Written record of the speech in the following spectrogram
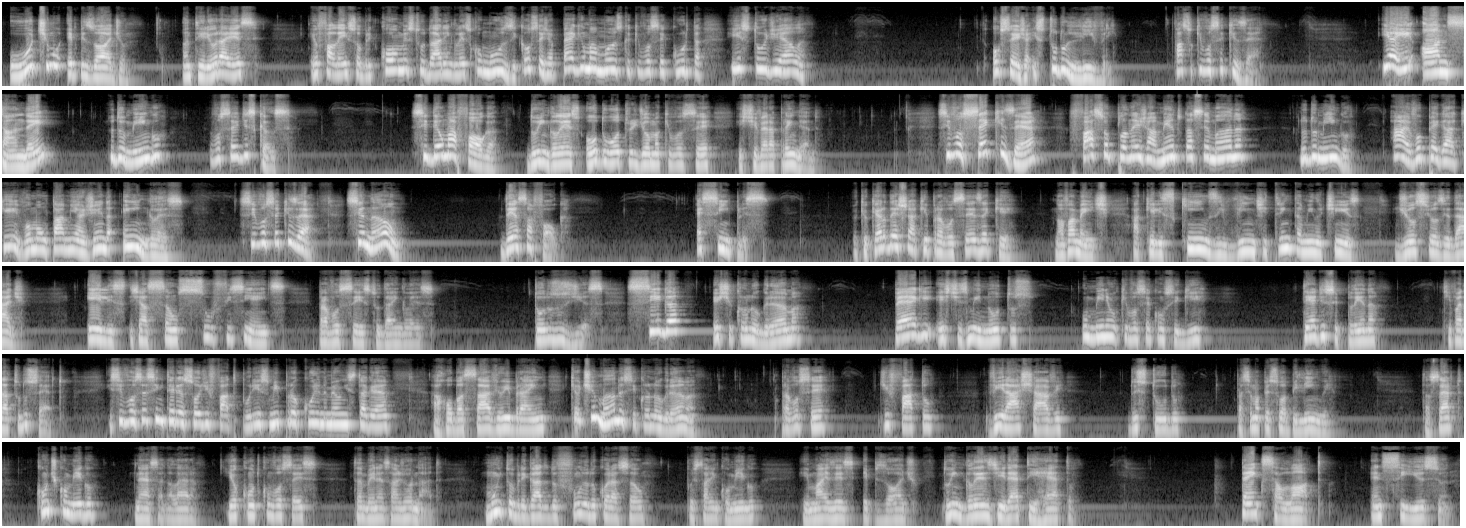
O último episódio anterior a esse, eu falei sobre como estudar inglês com música, ou seja, pegue uma música que você curta e estude ela. Ou seja, estudo livre. Faça o que você quiser. E aí, on Sunday, no domingo, você descansa. Se dê uma folga do inglês ou do outro idioma que você estiver aprendendo. Se você quiser, faça o planejamento da semana no domingo. Ah, eu vou pegar aqui, vou montar a minha agenda em inglês. Se você quiser. Se não, dê essa folga. É simples. O que eu quero deixar aqui para vocês é que, novamente, aqueles 15, 20, 30 minutinhos de ociosidade, eles já são suficientes para você estudar inglês todos os dias. Siga este cronograma, pegue estes minutos, o mínimo que você conseguir, tenha disciplina, que vai dar tudo certo. E se você se interessou de fato por isso, me procure no meu Instagram, arroba Ibrahim, que eu te mando esse cronograma para você, de fato, virar a chave do estudo para ser uma pessoa bilíngue. Tá certo? Conte comigo nessa, galera. E eu conto com vocês também nessa jornada. Muito obrigado do fundo do coração por estarem comigo e mais esse episódio do inglês direto e reto. Thanks a lot and see you soon.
